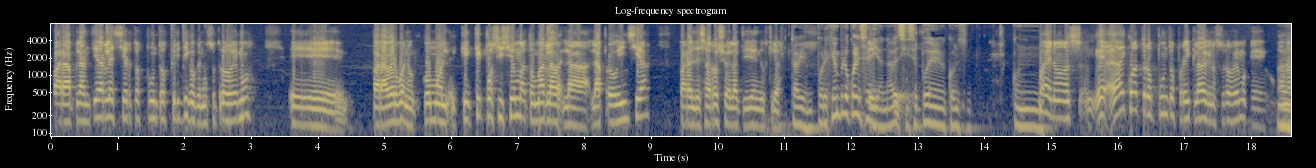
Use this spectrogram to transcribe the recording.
para plantearle ciertos puntos críticos que nosotros vemos para ver, bueno, cómo, qué, qué posición va a tomar la, la, la, provincia para el desarrollo de la actividad industrial. Está bien. Por ejemplo, ¿cuáles serían? A ver si se pueden... Con, con... Bueno, eh, hay cuatro puntos por ahí clave que nosotros vemos que uno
